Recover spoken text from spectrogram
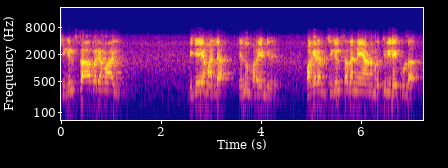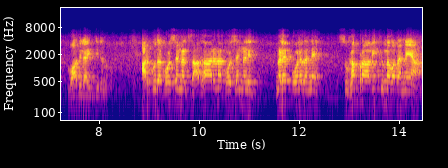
ചികിത്സാപരമായി വിജയമല്ല എന്നും പറയേണ്ടി വരും. പകരം ചികിത്സ തന്നെയാണ് മൃത്യുവിലേക്കുള്ള വാതിലായിത്തീരുന്നത്. അർബുദ കോശങ്ങൾ സാധാരണ കോശങ്ങളിൽ ങ്ങളെപ്പോലെ തന്നെ സുഖം പ്രാപിക്കുന്നവ തന്നെയാണ്.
